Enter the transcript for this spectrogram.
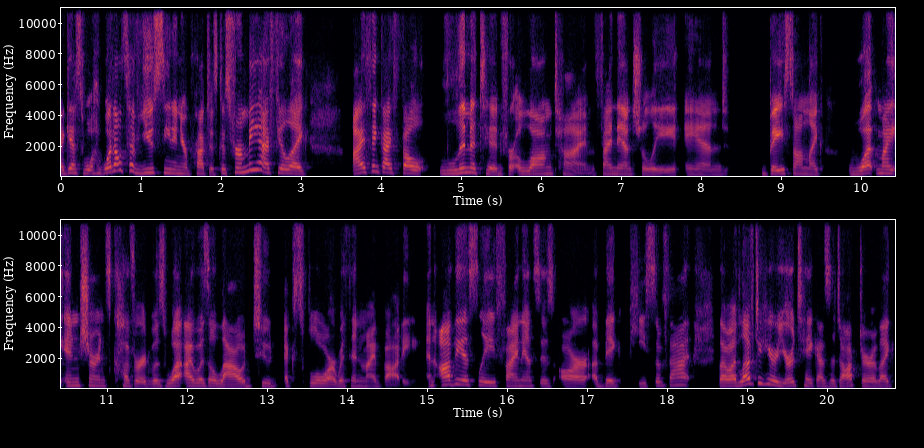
I guess what else have you seen in your practice? Because for me, I feel like I think I felt limited for a long time financially and based on like what my insurance covered was what I was allowed to explore within my body. And obviously, finances are a big piece of that. But I'd love to hear your take as a doctor. Like,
